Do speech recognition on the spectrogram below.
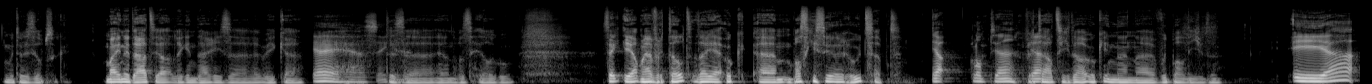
Moeten we eens opzoeken. Maar inderdaad, ja, legendarisch eh, WK. Ja, ja, ja zeker. Dus, eh, ja, dat was heel goed. Zeg, je had mij verteld dat jij ook ehm Baskische roots hebt. Ja, klopt, ja. Vertaalt zich dat ook in een eh, voetballiefde? Ja,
